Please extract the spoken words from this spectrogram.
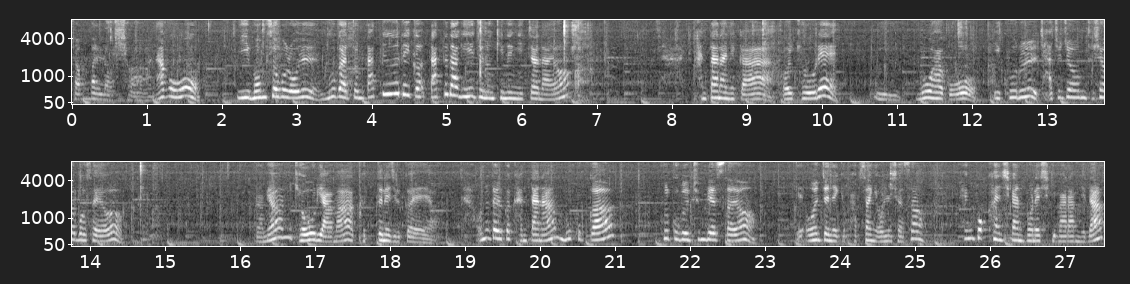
정말로 시원하고 이 몸속을 올 무가 좀 따뜻하게, 따뜻하게 해주는 기능이 있잖아요. 자, 간단하니까 올 겨울에 이 무하고 이 굴을 자주 좀 드셔보세요. 그러면 겨울이 아마 그뜬해질 거예요. 자, 오늘도 이렇게 간단한 무국과 굴국을 준비했어요. 온전히 이렇게 밥상에 올리셔서 행복한 시간 보내시기 바랍니다.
